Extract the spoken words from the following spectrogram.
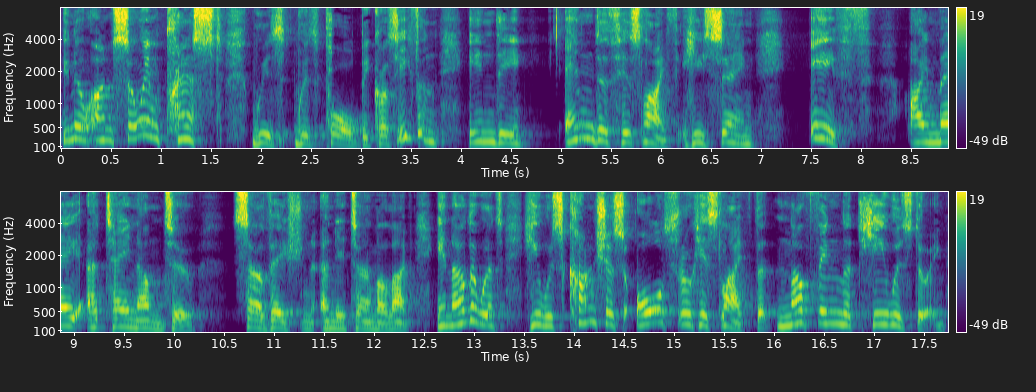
You know, I'm so impressed with, with Paul because even in the end of his life, he's saying, if I may attain unto salvation and eternal life. In other words, he was conscious all through his life that nothing that he was doing,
